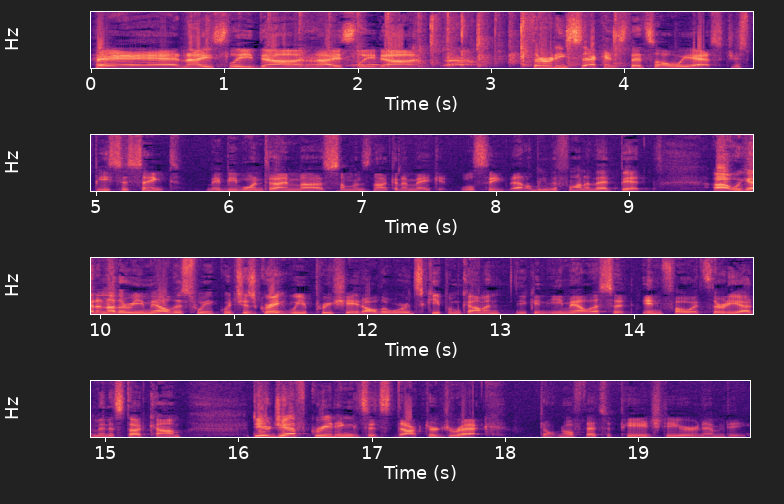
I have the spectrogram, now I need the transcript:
Hey, nicely done, nicely done. 30 seconds, that's all we ask. Just be succinct. Maybe one time uh, someone's not going to make it. We'll see. That'll be the fun of that bit. Uh, we got another email this week, which is great. We appreciate all the words. Keep them coming. You can email us at info at 30oddminutes.com. Dear Jeff, greetings. It's Dr. Drek. Don't know if that's a PhD or an MD.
